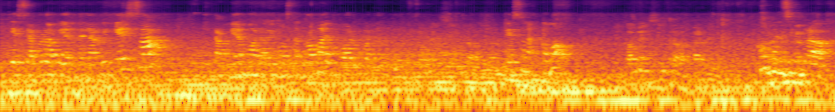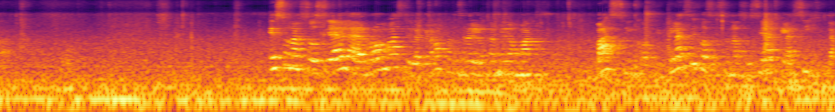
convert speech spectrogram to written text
y que se apropian de la riqueza y también, bueno, vimos en Roma el poder político. Es una, ¿Cómo? Comen sin trabajar. Comen sin trabajar. Es una sociedad, la de Roma, si la queremos pensar en los términos más básicos y clásicos, es una sociedad clasista,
